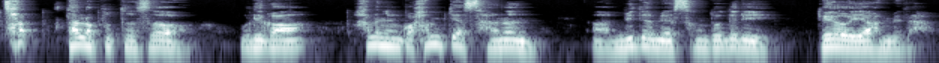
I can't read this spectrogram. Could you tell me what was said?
착 달라붙어서 우리가 하나님과 함께 사는 아, 믿음의 성도들이 되어야 합니다.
